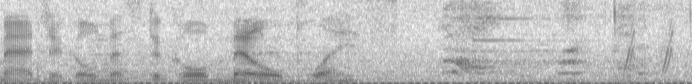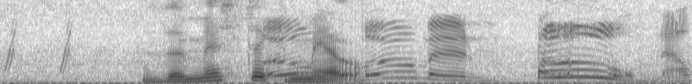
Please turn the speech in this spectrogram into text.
magical, mystical mill place. The Mystic boom, Mill. boom, and boom! Now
